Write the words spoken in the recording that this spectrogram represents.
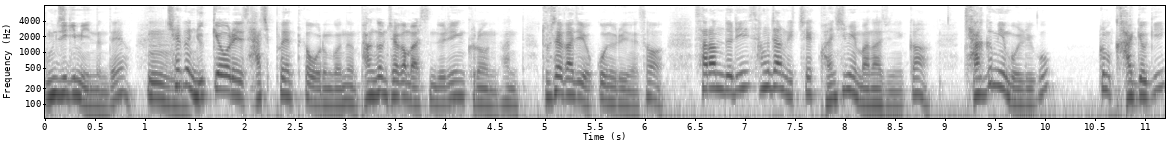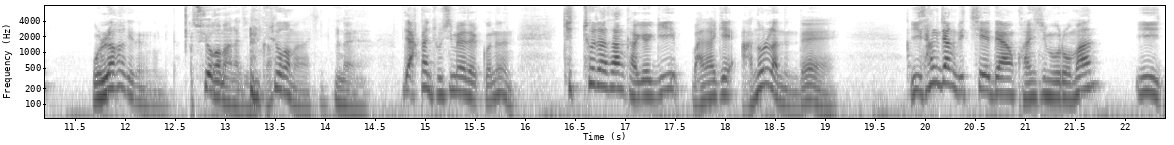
움직임이 있는데요. 음. 최근 6개월에 40%가 오른 거는 방금 제가 말씀드린 그런 한 두세 가지 요건으로 인해서 사람들이 상장 리츠에 관심이 많아지니까 자금이 몰리고 그럼 가격이 올라가게 되는 겁니다. 수요가 많아지니까. 수요가 많아지니까. 네. 근데 약간 조심해야 될 거는 기초자산 가격이 만약에 안 올랐는데 이 상장 리츠에 대한 관심으로만 이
